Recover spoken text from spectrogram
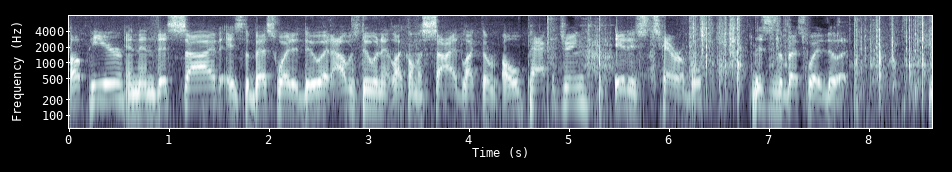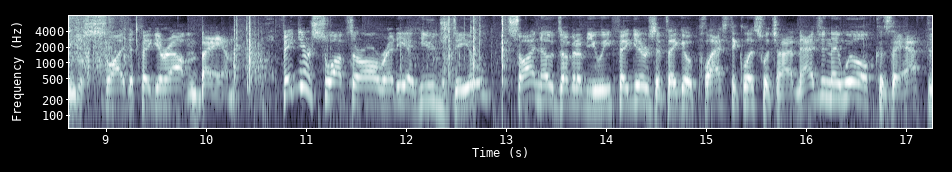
up here and then this side is the best way to do it. I was doing it like on the side like the old packaging. It is terrible. This is the best way to do it. You just slide the figure out and bam. Figure swaps are already a huge deal, so I know WWE figures, if they go plasticless, which I imagine they will because they have to,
